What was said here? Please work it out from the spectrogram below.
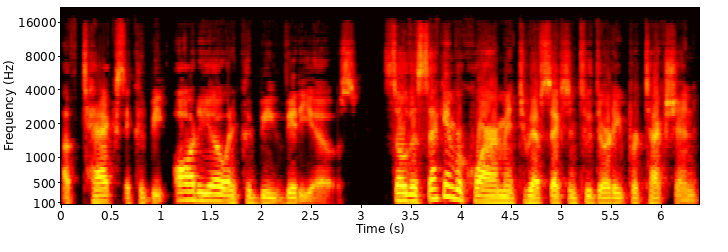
of text, it could be audio, and it could be videos. So, the second requirement to have Section 230 protection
